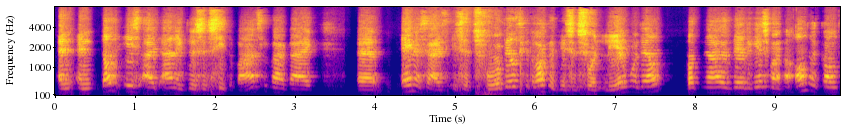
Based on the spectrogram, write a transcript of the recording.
En, en dat is uiteindelijk dus een situatie waarbij enerzijds is het voorbeeldgedrag, het is een soort leermodel wat nadelig is, maar aan de andere kant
